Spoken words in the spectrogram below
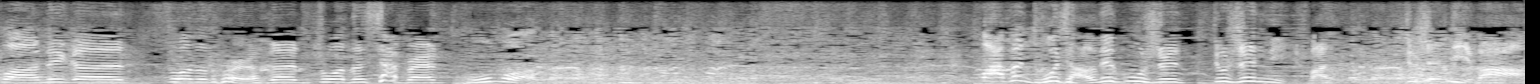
往那个。桌子腿儿和桌子下边涂抹，挖粪图强的故事就是你吧？就是你吧？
